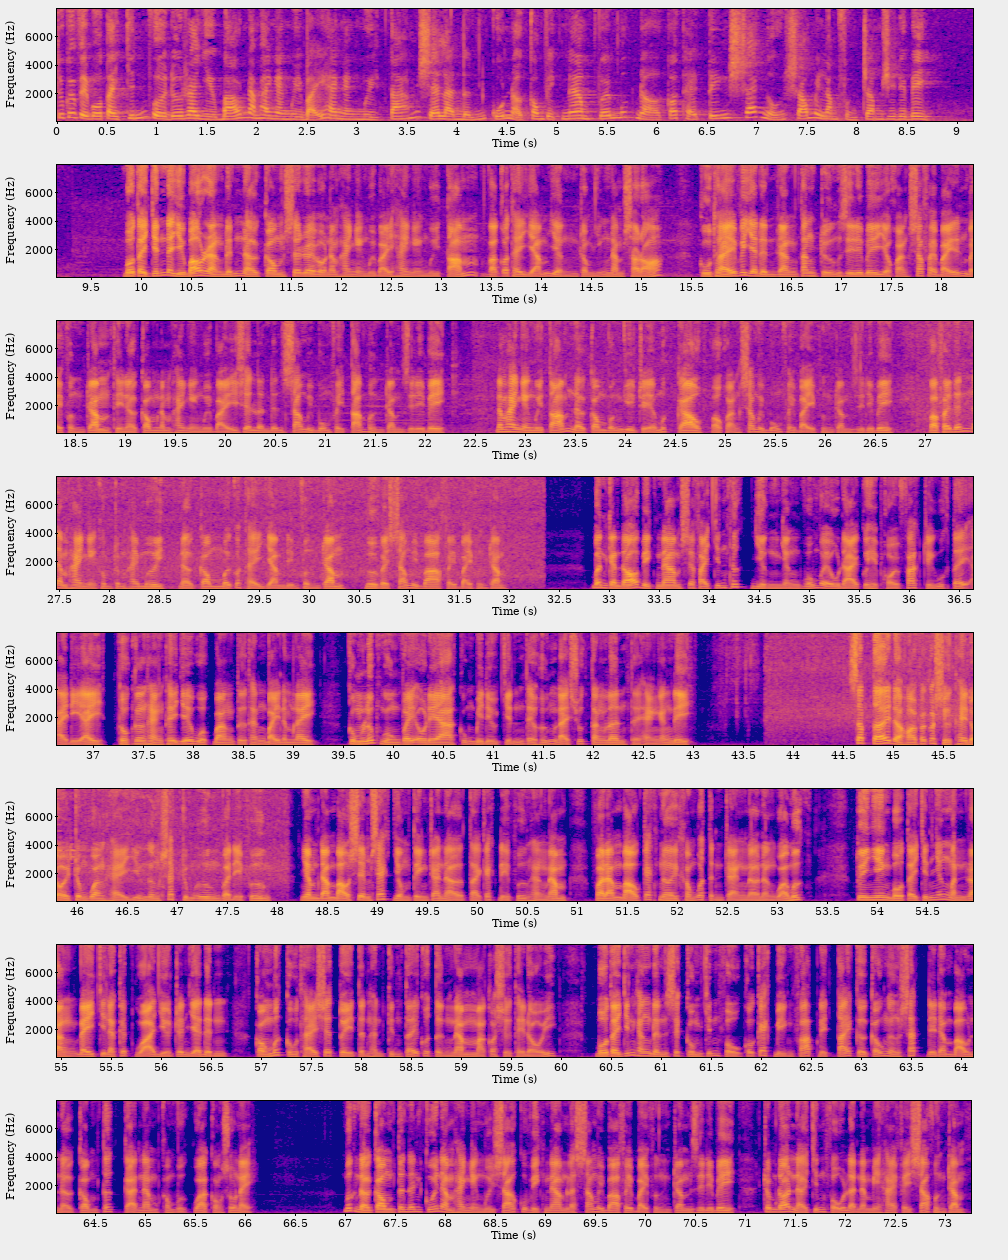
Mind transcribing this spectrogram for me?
Thưa quý vị, Bộ Tài chính vừa đưa ra dự báo năm 2017-2018 sẽ là đỉnh của nợ công Việt Nam với mức nợ có thể tiến sát ngưỡng 65% GDP. Bộ Tài chính đã dự báo rằng đỉnh nợ công sẽ rơi vào năm 2017-2018 và có thể giảm dần trong những năm sau đó. Cụ thể, với giả định rằng tăng trưởng GDP vào khoảng 6,7 đến 7% thì nợ công năm 2017 sẽ lên đến 64,8% GDP. Năm 2018, nợ công vẫn duy trì ở mức cao vào khoảng 64,7% GDP và phải đến năm 2020, nợ công mới có thể giảm điểm phần trăm, lùi về 63,7%. Bên cạnh đó, Việt Nam sẽ phải chính thức dừng nhận vốn vay ưu đãi của Hiệp hội Phát triển Quốc tế IDA thuộc Ngân hàng Thế giới World Bank từ tháng 7 năm nay. Cùng lúc nguồn vay ODA cũng bị điều chỉnh theo hướng lãi suất tăng lên thời hạn ngắn đi. Sắp tới đòi hỏi phải có sự thay đổi trong quan hệ giữa ngân sách trung ương và địa phương nhằm đảm bảo xem xét dòng tiền trả nợ tại các địa phương hàng năm và đảm bảo các nơi không có tình trạng nợ nần quá mức. Tuy nhiên, Bộ Tài chính nhấn mạnh rằng đây chỉ là kết quả dựa trên giả định, còn mức cụ thể sẽ tùy tình hình kinh tế của từng năm mà có sự thay đổi. Bộ Tài chính khẳng định sẽ cùng chính phủ có các biện pháp để tái cơ cấu ngân sách để đảm bảo nợ công tất cả năm không vượt quá con số này. Mức nợ công tính đến cuối năm 2016 của Việt Nam là 63,7% GDP, trong đó nợ chính phủ là 52,6%.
